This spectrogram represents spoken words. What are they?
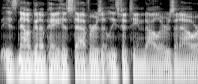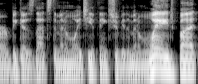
is now going to pay his staffers at least $15 an hour because that's the minimum wage he thinks should be the minimum wage. But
